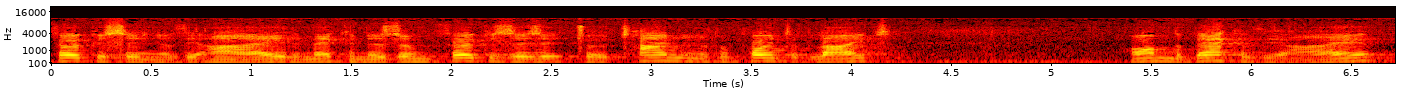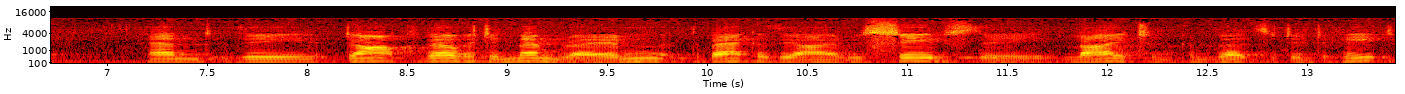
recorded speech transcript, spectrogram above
focusing of the eye, the mechanism, focuses it to a tiny little point of light on the back of the eye, and the dark velvety membrane at the back of the eye receives the light and converts it into heat.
